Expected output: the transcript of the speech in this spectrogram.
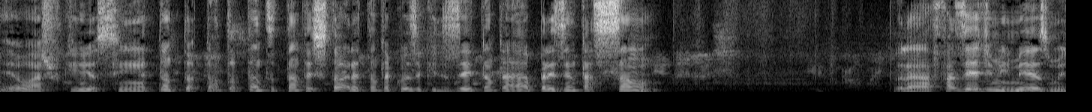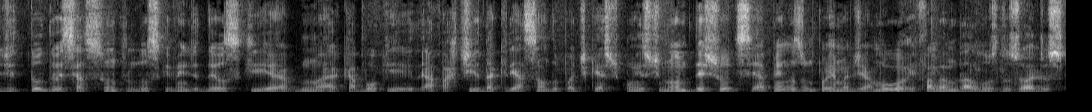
Eu acho que assim é tanto, tanto, tanto, tanta história, tanta coisa que dizer, tanta apresentação para fazer de mim mesmo e de todo esse assunto luz que vem de Deus, que é, acabou que a partir da criação do podcast com este nome deixou de ser apenas um poema de amor e falando da luz dos olhos,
